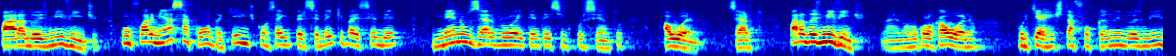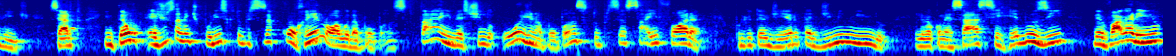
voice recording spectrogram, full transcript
para 2020. Conforme essa conta aqui, a gente consegue perceber que vai ser de menos 0,85% ao ano, certo? para 2020. Né? Não vou colocar o ano, porque a gente está focando em 2020, certo? Então, é justamente por isso que tu precisa correr logo da poupança. Se tu está investindo hoje na poupança, tu precisa sair fora, porque o teu dinheiro está diminuindo. Ele vai começar a se reduzir devagarinho,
